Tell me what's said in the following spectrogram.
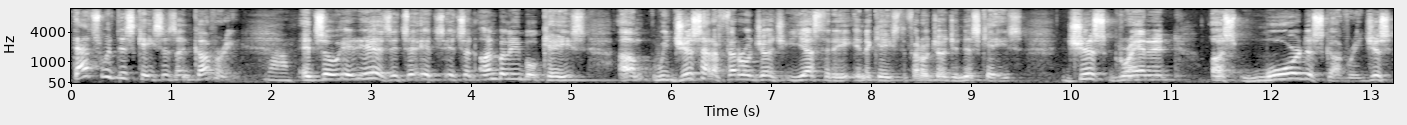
That's what this case is uncovering. Wow. And so it is. It's a, it's it's an unbelievable case. Um, we just had a federal judge yesterday in the case. The federal judge in this case just granted us more discovery, just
